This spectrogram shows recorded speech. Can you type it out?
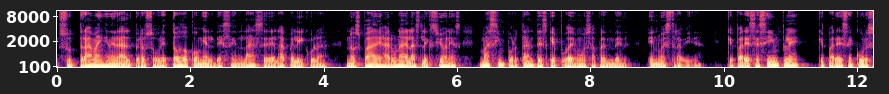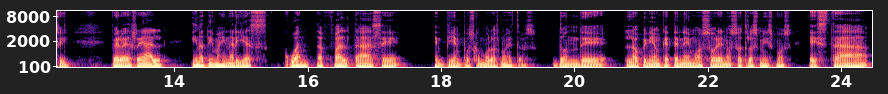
su trama en general, pero sobre todo con el desenlace de la película, nos va a dejar una de las lecciones más importantes que podemos aprender en nuestra vida. Que parece simple, que parece cursi, pero es real y no te imaginarías cuánta falta hace en tiempos como los nuestros, donde la opinión que tenemos sobre nosotros mismos está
